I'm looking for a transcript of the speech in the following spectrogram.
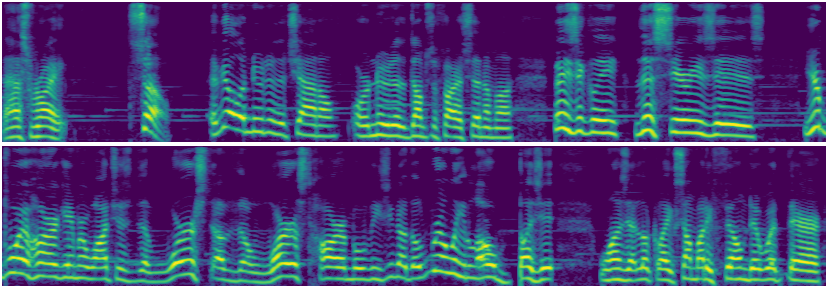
That's right. So, if y'all are new to the channel or new to the Dumpster Fire Cinema, basically, this series is your boy Horror Gamer watches the worst of the worst horror movies. You know, the really low budget ones that look like somebody filmed it with their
